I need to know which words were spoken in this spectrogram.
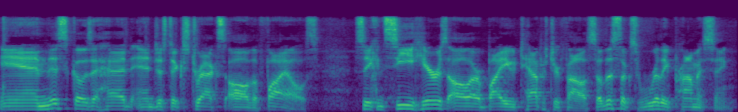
And this goes ahead and just extracts all the files. So you can see here's all our Bayeux Tapestry files. So this looks really promising.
